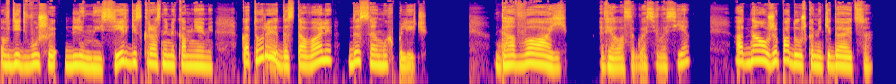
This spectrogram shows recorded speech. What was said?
вдеть в уши длинные серьги с красными камнями, которые доставали до самых плеч. «Давай!» — вяло согласилась я. «Одна уже подушками кидается.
